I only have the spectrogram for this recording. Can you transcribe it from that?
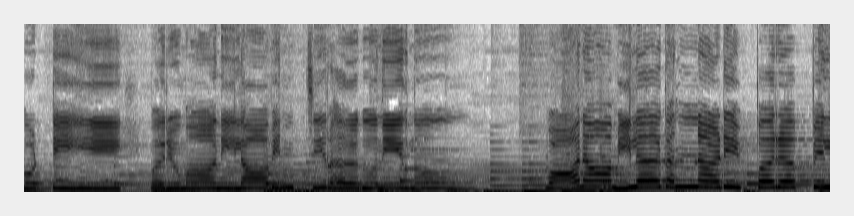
പൊട്ടി വരുമാ നിലാവിൻ ചിറകു നീർന്നു. വാനാമില തന്നടിപ്പരപ്പിൽ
